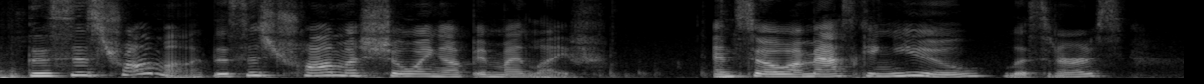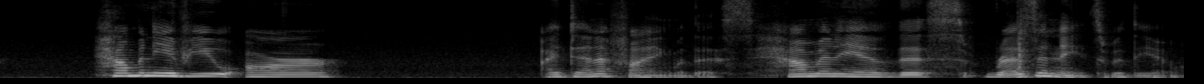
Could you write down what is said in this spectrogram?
this is trauma. This is trauma showing up in my life. And so I'm asking you, listeners, how many of you are identifying with this? How many of this resonates with you?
